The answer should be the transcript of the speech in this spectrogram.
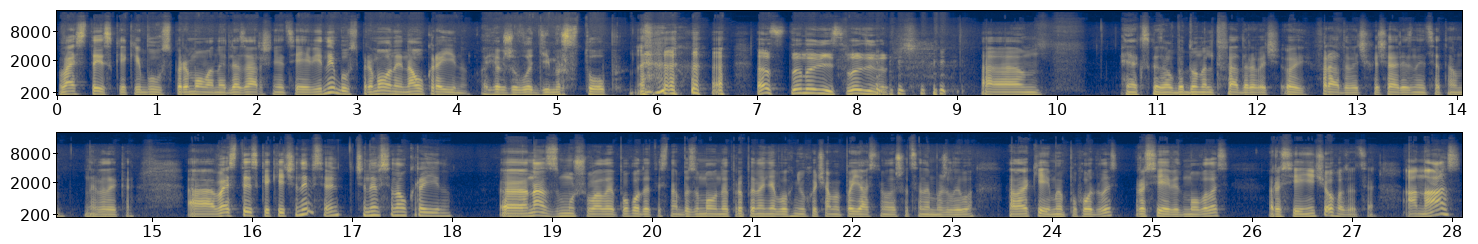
Весь тиск, який був спрямований для завершення цієї війни, був спрямований на Україну. А як же Владимир Стоп? Остановись, Владимир. Як сказав би Дональд Федорович, ой, Фредович, хоча різниця там невелика. А весь тиск, який чинився, він чинився на Україну. Е, Нас змушували погодитись на безумовне припинення вогню, хоча ми пояснювали, що це неможливо. Але окей, ми погодились, Росія відмовилась, Росія нічого за це. А нас,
